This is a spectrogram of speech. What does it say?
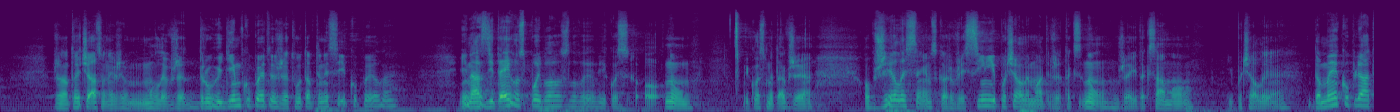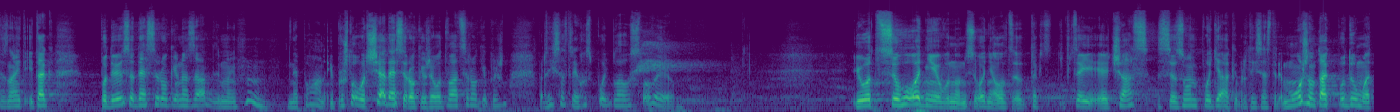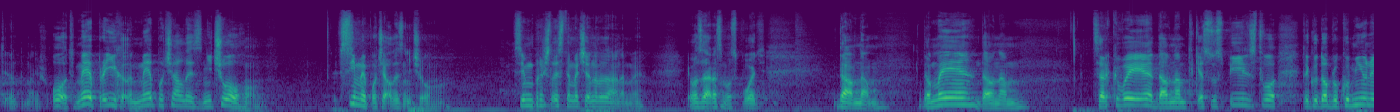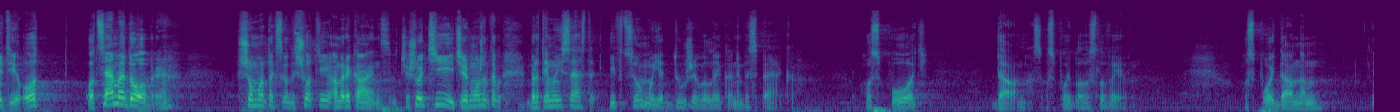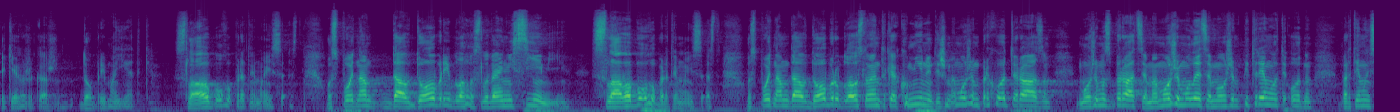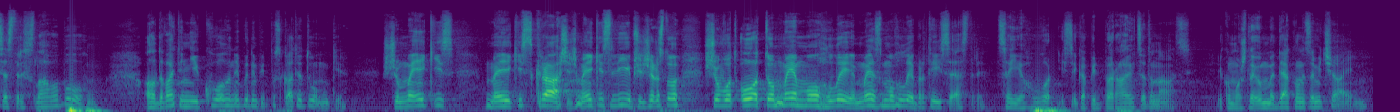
Вже на той час вони вже могли вже другий дім купити, вже тут в Тенесі купили. І нас дітей Господь благословив. Якось, ну, якось ми так вже обжилися, я вам скажу, вже сім'ї почали мати, вже так, ну, вже і так само і почали доми купляти, знаєте. І так подивився 10 років назад, думаю, хм, непогано. І пройшло от ще 10 років, вже от 20 років пройшло. Брати сестри, Господь благословив. І от сьогодні, воно не сьогодні, але так, в цей е, час сезон подяки, брати і сестри. Можна так подумати. От, ми приїхали, ми почали з нічого. Всі ми почали з нічого. Всі ми прийшли з тими чемоданами. І от зараз Господь дав нам доми, дав нам церкви, дав нам таке суспільство, таку добру ком'юніті. От, оце ми добре. Що можна так сказати? Що ті американці? Чи що ті? Чи можна так. Брати мої сестри, і в цьому є дуже велика небезпека. Господь дав нас, Господь благословив. Господь дав нам, як я вже кажу, добрі маєтки. Слава Богу, брати мої сестри. Господь нам дав добрі благословенні сім'ї. Слава Богу, брати мої сестри. Господь нам дав добру, благословенну таке ком'юніті, що ми можемо приходити разом, можемо збиратися, ми можемо молитися, ми можемо підтримувати одного. Брати мої сестри, слава Богу. Але давайте ніколи не будемо підпускати думки, що ми якісь, ми якісь кращі, ми якісь ліпші, через те, що от ото ми могли, ми змогли, брати і сестри. Це є гордість, яка підбирається до нас, яку, можливо, ми деколи не замічаємо.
